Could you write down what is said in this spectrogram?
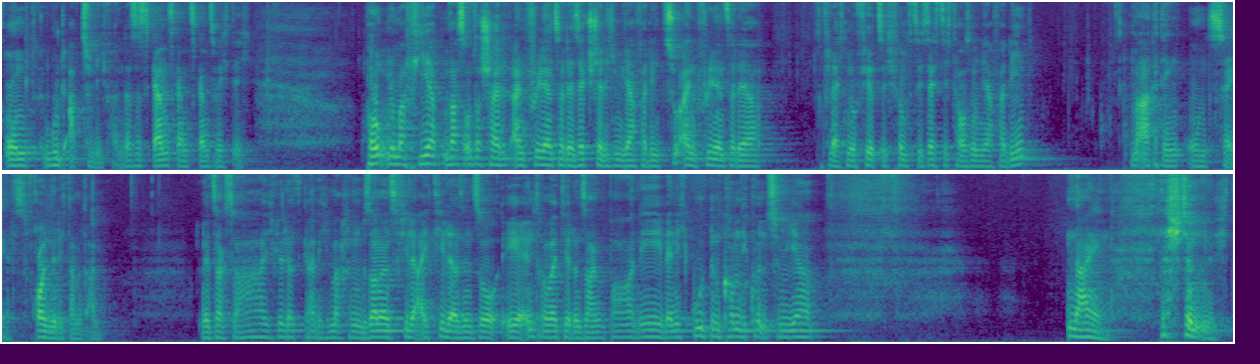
und gut abzuliefern. Das ist ganz, ganz, ganz wichtig. Punkt Nummer vier, was unterscheidet einen Freelancer, der sechsstellig im Jahr verdient, zu einem Freelancer, der vielleicht nur 40, 50, 60.000 im Jahr verdient? Marketing und Sales. Freunde dich damit an. Und jetzt sagst du, ah, ich will das gar nicht machen. Besonders viele ITler sind so eher introvertiert und sagen, boah, nee, wenn ich gut bin, kommen die Kunden zu mir. Nein, das stimmt nicht.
